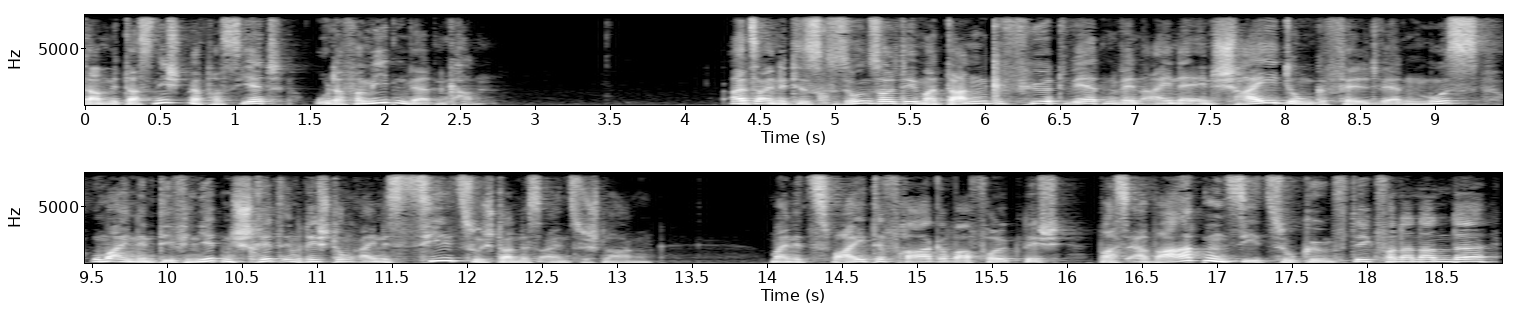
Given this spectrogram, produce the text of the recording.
damit das nicht mehr passiert oder vermieden werden kann. Also eine Diskussion sollte immer dann geführt werden, wenn eine Entscheidung gefällt werden muss, um einen definierten Schritt in Richtung eines Zielzustandes einzuschlagen. Meine zweite Frage war folglich, was erwarten Sie zukünftig voneinander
